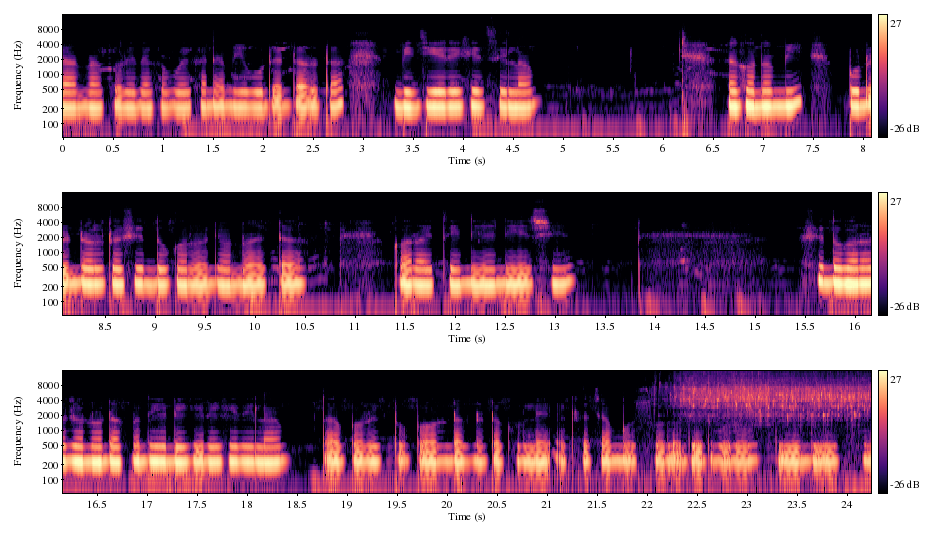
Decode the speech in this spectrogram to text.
রান্না করে দেখাবো। এখানে আমি বুটের ডালটা ভিজিয়ে রেখেছিলাম। এখন আমি বুটের ডালটা সিদ্ধ করার জন্য একটা কড়াইতে নিয়ে নিয়েছি। সিদ্ধ করার জন্য ডাকনা দিয়ে ডেকে রেখে দিলাম। তারপর একটু পর ডাকনাটা খুললে একটা চামচ হলুদের গুঁড়ো দিয়ে দিয়েছি।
